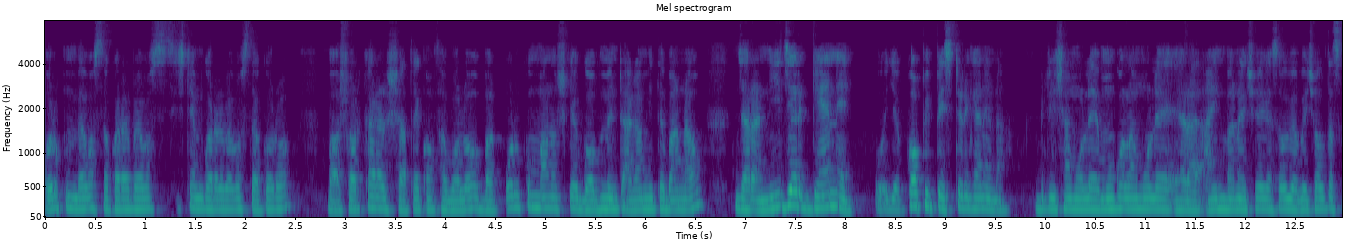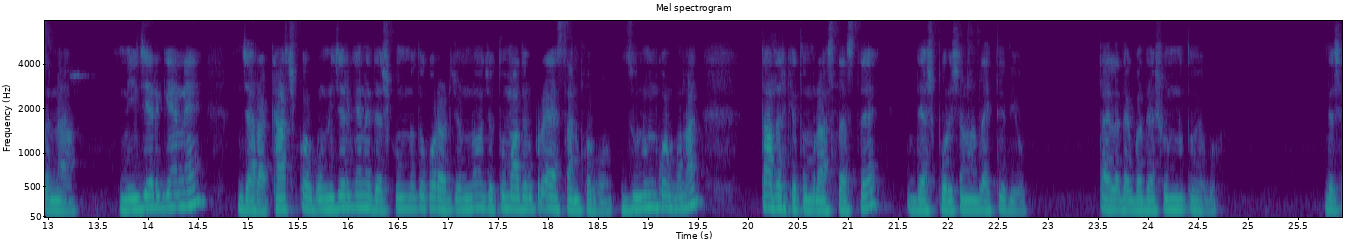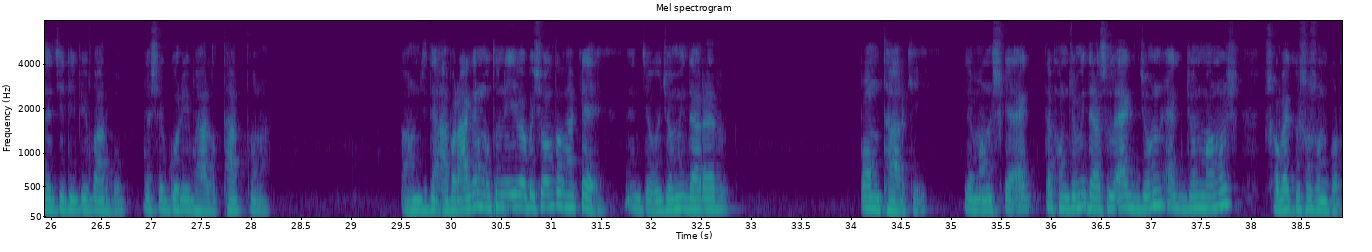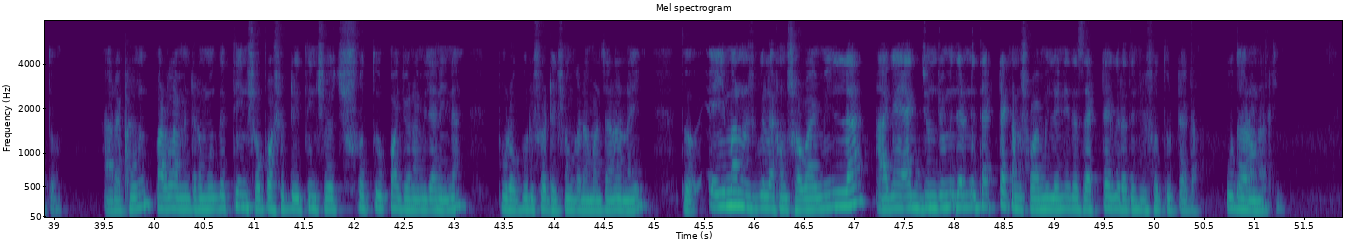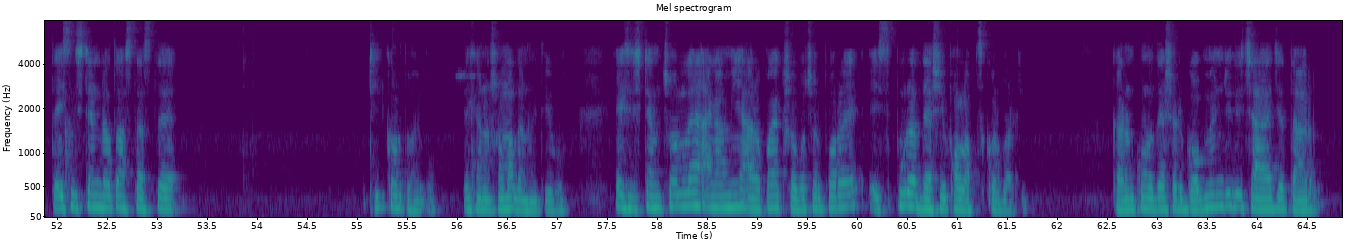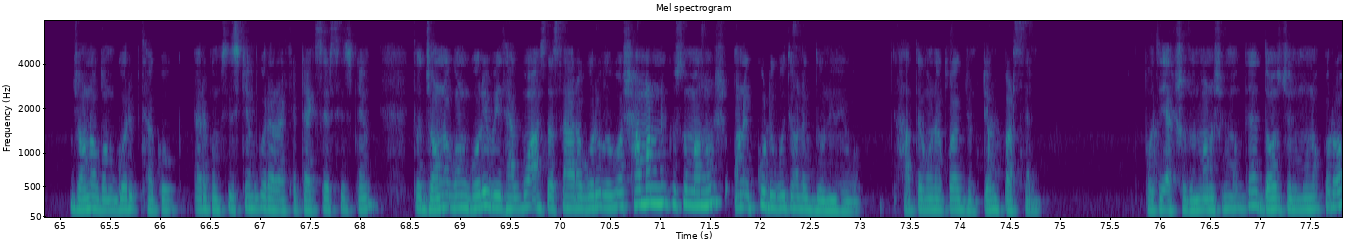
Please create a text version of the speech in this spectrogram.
ওরকম ব্যবস্থা করার ব্যবস্থা সিস্টেম করার ব্যবস্থা করো বা সরকারের সাথে কথা বলো বা ওরকম মানুষকে গভর্নমেন্ট আগামীতে বানাও যারা নিজের জ্ঞানে, ওই যে কপি পেস্টের জ্ঞানে না ব্রিটিশ আমলে, মুঘল আমলে এরা আইন বানাই হয়ে গেছে ওইভাবে চলতেছে না। নিজের জ্ঞানে যারা কাজ করব, নিজের জ্ঞানে দেশকে উন্নত করার জন্য যে তোমাদের উপর এহসান করব, জুলুম করব না, তাদেরকে তোমরা আস্তে আস্তে দেশ পরিচালনার দায়িত্ব দিও। তাহলে দেখবা দেশ উন্নত হইব। দেশের জিডিপি বাড়বো দেশে গরিব ভালো থাকতো না। এখন যদি আবার আগের মতন এইভাবে চলতে থাকে, যে ওই জমিদারের পন্থা আর কি, যে মানুষকে এক, তখন জমিদার আসলে একজন একজন মানুষ সবাইকে শোষণ করতো। আর এখন পার্লামেন্টের মধ্যে তিনশো পঁয়ষট্টি, তিনশো সত্তর কজন আমি জানি না, পুরোপুরি সঠিক সংখ্যাটা আমার জানা নাই। তো এই মানুষগুলো এখন সবাই মিললা, আগে একজন জমিদার নিতে এক টাকা সবাই মিলে নিতেছে এক টাকা করে তিনশো সত্তর টাকা। উদাহরণ আর কি। তো এই সিস্টেমটাও তো আস্তে আস্তে ঠিক করতে হইব এখানে সমাধান হইতে হইব। এই সিস্টেম চললে আগামী আরও কয়েকশো বছর পরে এই পুরো দেশে কলাপস করব আর কি। কারণ কোনো দেশের গভর্নমেন্ট যদি চায় যে তার জনগণ গরিব থাকুক, এরকম সিস্টেম করে রাখে ট্যাক্সের সিস্টেম তো জনগণ গরিবই থাকব, আস্তে আস্তে আরও গরিব হইব, সামান্য কিছু মানুষ অনেক কোটিপতি, অনেক ধনী হইব। হাতে গোনা কয়েকজন টেন পার্সেন্ট প্রতি একশো জন মানুষের মধ্যে দশজন মনে করো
